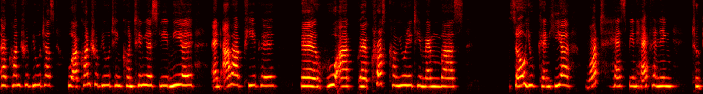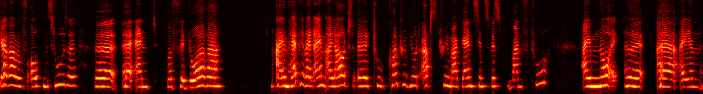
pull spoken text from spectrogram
uh, contributors who are contributing continuously, Neal and other people uh, who are uh, cross-community members so you can hear what has been happening together with OpenSUSE uh, uh, and with Fedora. I'm happy that I'm allowed uh, to contribute upstream again since this month too. I'm no, uh, I am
